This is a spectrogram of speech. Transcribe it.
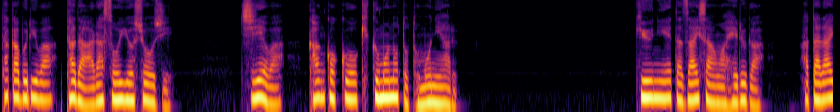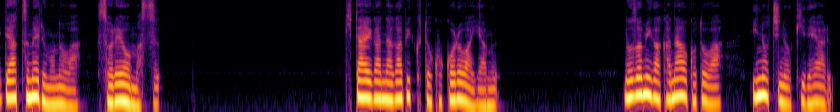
高ぶりはただ争いを生じ、知恵は勧告を聞く者と共にある。急に得た財産は減るが、働いて集める者はそれを増す。期待が長引くと心は病む。望みが叶うことは命の木である。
